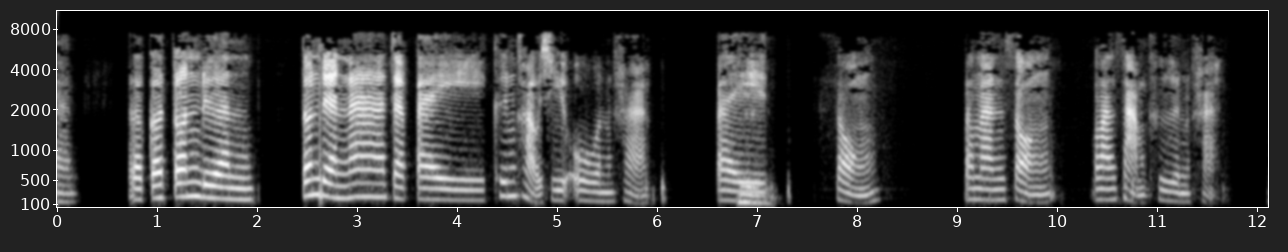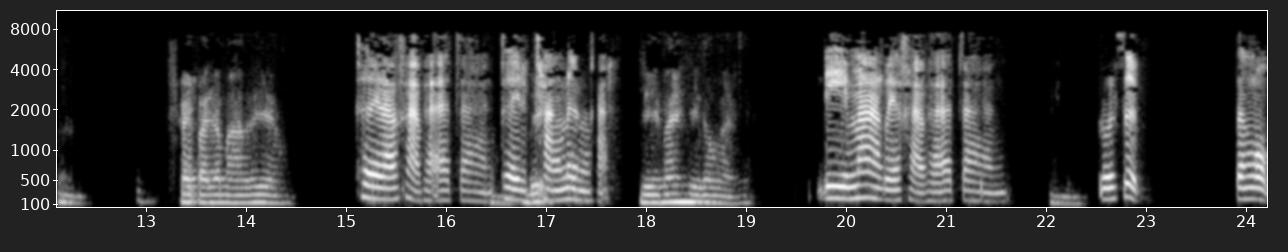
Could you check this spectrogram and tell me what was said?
ารย์ แล้วก็ต้นเดือน ต้นเดือนหน้าจะไปขึ้นเขาชีโอนค่ะ ไปสองประมาณสองประมาณสามคืนค่ะเคยไปจะมาหรือยัง เคยแล้วค่ะ พระอาจารย์ เคยครั้งหนึ่งค่ะ ดีไหมดีตรงไหนดีมากเลยค่ะ พระอาจารย์ รู้สึกสงบ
